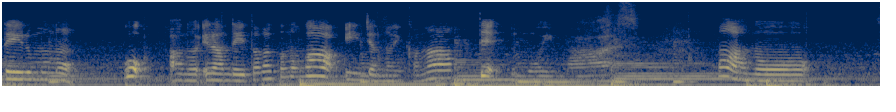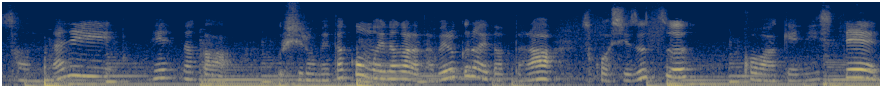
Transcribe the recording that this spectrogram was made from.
ているものをあの選んでいただくのがいいんじゃないかなって思います。まああのそんなにねなんか後ろめたく思いながら食べるくらいだったら少しずつ小分けにして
